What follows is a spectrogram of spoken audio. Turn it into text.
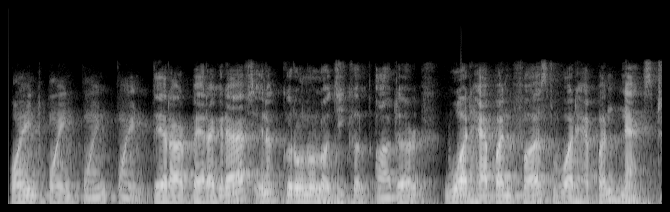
Point, point, point, point. There are paragraphs in a chronological order. What happened first, what happened next.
